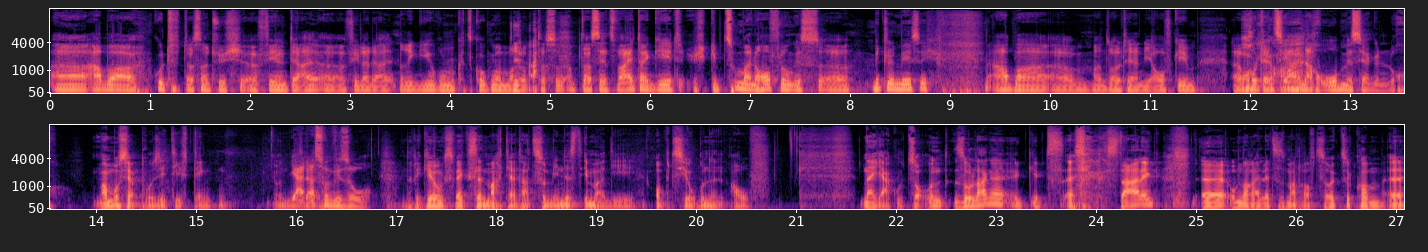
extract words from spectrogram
Äh, aber gut, das ist natürlich äh, fehlend der, äh, Fehler der alten Regierung. Jetzt gucken wir mal, ja. ob, das, ob das jetzt weitergeht. Ich gebe zu, meine Hoffnung ist mittelmäßig, aber äh, man sollte ja nie aufgeben. Och, Potenzial ja. nach oben ist ja genug. Man muss ja positiv denken. Und, ja, das sowieso. Ein Regierungswechsel macht ja da zumindest immer die Optionen auf. Naja, gut, so und solange gibt's äh, Starlink, äh, um noch ein letztes Mal drauf zurückzukommen, äh,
